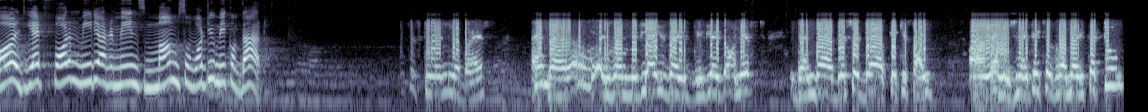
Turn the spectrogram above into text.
world, yet foreign media remains mum. So, what do you make of that? This is clearly a bias, and uh, if media is uh, media is honest, then uh, they should uh, criticize uh, United States of America too.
